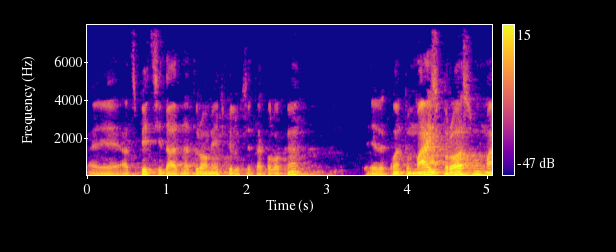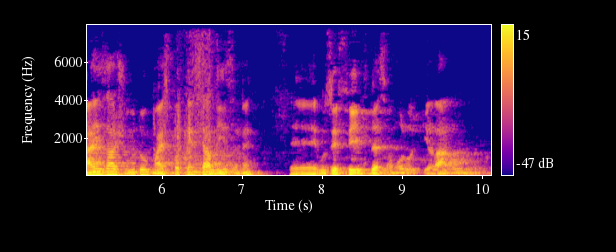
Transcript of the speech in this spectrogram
é, a desperticidade, naturalmente, pelo que você está colocando, é, quanto mais próximo, mais ajuda ou mais potencializa né, é, os efeitos dessa homologia lá no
